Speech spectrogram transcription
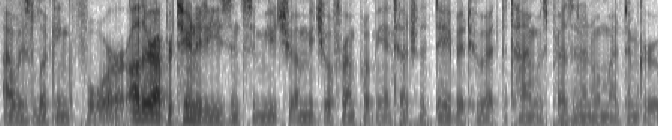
I was looking for other opportunities, and some mutual, a mutual friend put me in touch with David, who at the time was president of Momentum Group.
